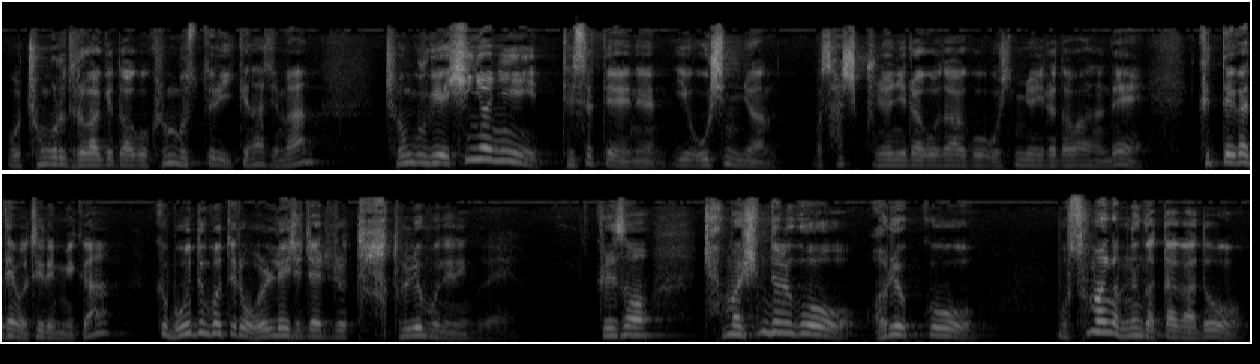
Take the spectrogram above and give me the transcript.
뭐 종으로 들어가기도 하고 그런 모습들이 있긴 하지만 전국에 희년이 됐을 때에는 이 50년, 뭐 49년이라고도 하고 50년이라고 하는데 그때가 되면 어떻게 됩니까? 그 모든 것들을 원래 제자리로 다 돌려보내는 거예요. 그래서 정말 힘들고 어렵고 뭐 소망이 없는 것 같다가도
